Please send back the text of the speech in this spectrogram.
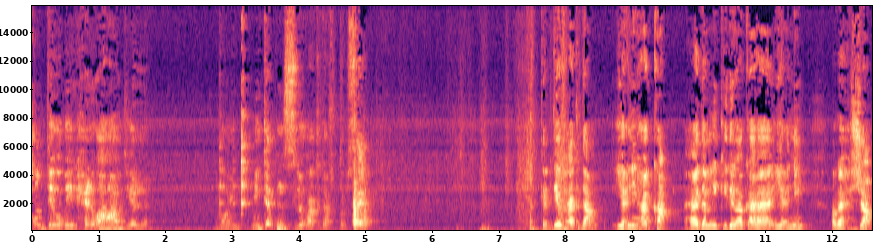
وديرو به الحلوة ديال المهم من كتنزلو هكذا في الطبسيل كدير هكذا. يعني هكا هذا ملي كيدير هكا يعني راه جا.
